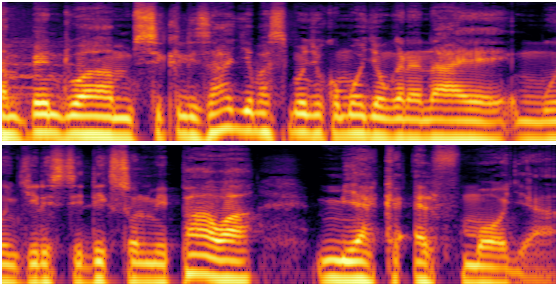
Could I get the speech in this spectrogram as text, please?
na mpendwa msikilizaji basi moja kwa moja ungana naye mwinjilisti dikson mipawa miaka elfu moja.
